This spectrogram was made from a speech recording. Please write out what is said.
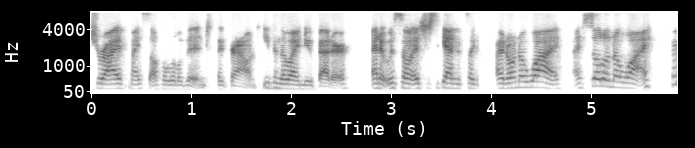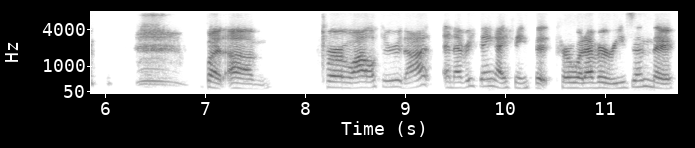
drive myself a little bit into the ground, even though I knew better. And it was so it's just again, it's like I don't know why. I still don't know why. but um, for a while through that and everything, I think that for whatever reason there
